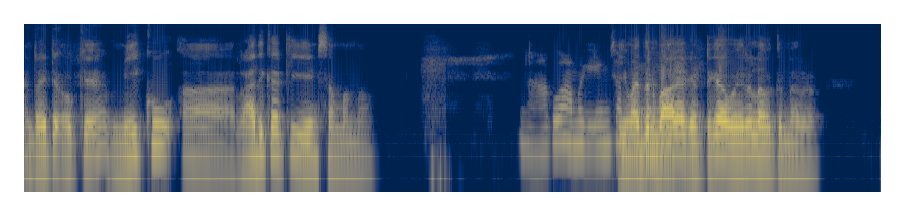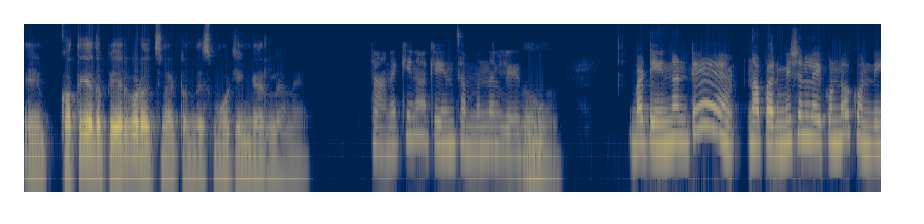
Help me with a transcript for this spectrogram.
And right okay. మీకు రాధికకి ఏంటి సంబంధం? నాకు ఆమెకి ఏం ఈ మధ్యన బాగా. గట్టిగా వైరల్ అవుతున్నారు. కొత్తగా ఏదో పేరు కూడా వచ్చినట్టుంది స్మోకింగ్ గర్ల్ అని. తనకి నాకేం సంబంధం లేదు. ఉమ్, బట్ ఏంటంటే నా పర్మిషన్ లేకుండా కొన్ని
